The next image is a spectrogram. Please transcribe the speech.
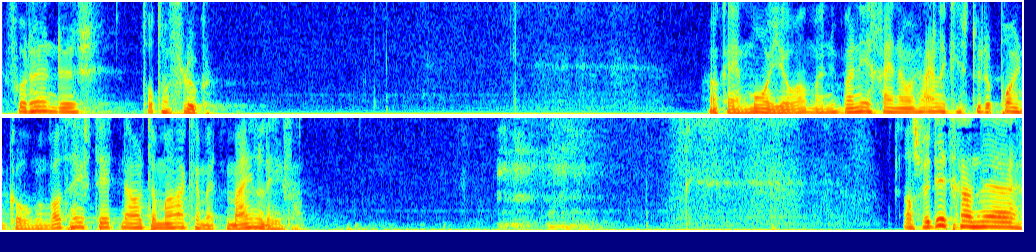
voor hun dus tot een vloek. Oké, mooi Johan, maar nu, wanneer ga je nou uiteindelijk eens to the point komen? Wat heeft dit nou te maken met mijn leven? Als we dit gaan uh,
